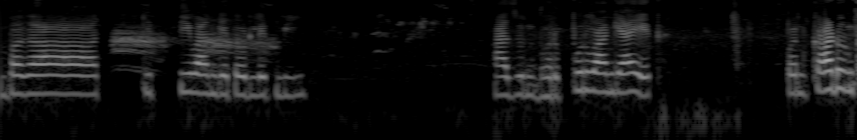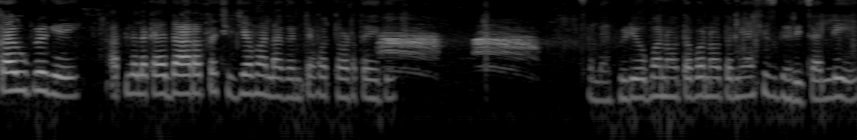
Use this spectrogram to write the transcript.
बघा किती वांगे तोडलेत मी. अजून भरपूर वांगे आहेत पण काढून काय उपयोग आहे? आपल्याला काय दारातच जमा लागेल तेव्हा तोडता येते. चला व्हिडिओ बनवता बनवता मी अशीच घरी चालली आहे.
